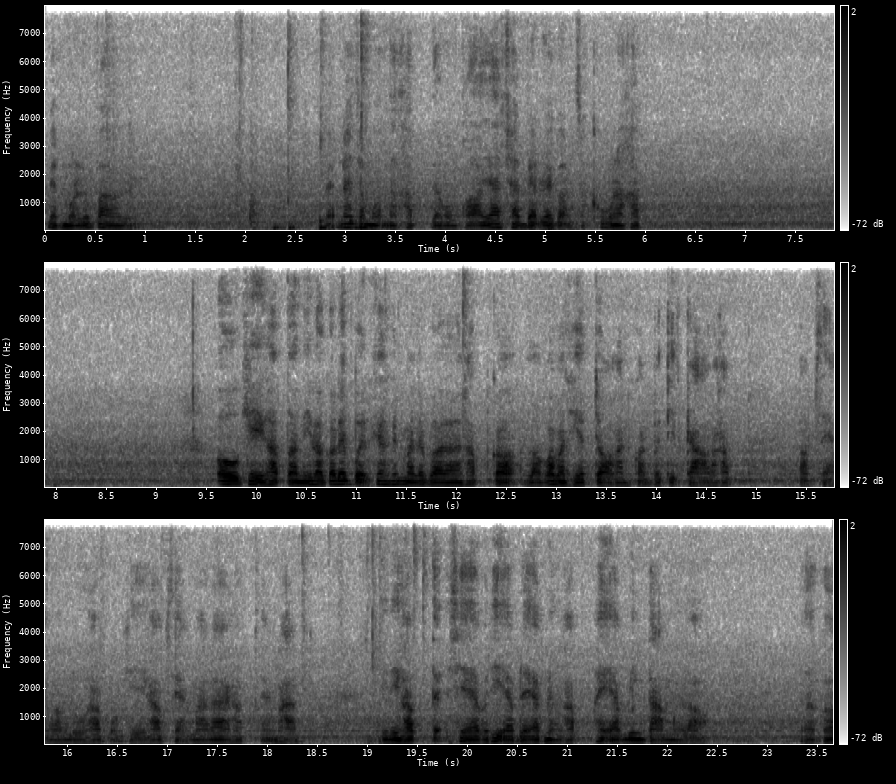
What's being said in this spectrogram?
แบตหมดหรือเปล่าแบตน่าจะหมดนะครับ เดี๋ยวผมขออนุญาตชาร์จแบตไว้ก่อนสักครู่นะครับ โอเคครับ ตอนนี้เราก็ได้เปิดเครื่องขึ้นมาเรียบร้อยแล้วนะครับ ก็เราก็มาเทสจอกันก่อนไปติดกาวนะครับ ปรับแสงลองดูครับ โอเคครับ แสงมาได้ครับ แสงผ่าน ทีนี้ครับ แตะแชร์ไปที่แอปใดแอปหนึ่งครับ ให้แอปวิ่งตามมือเรา แล้วก็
